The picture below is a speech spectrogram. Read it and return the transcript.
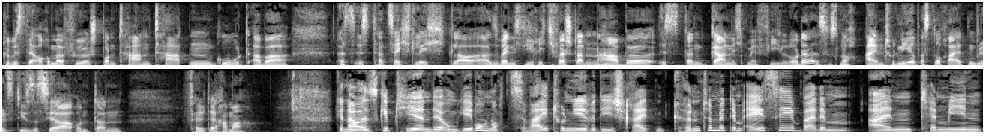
du bist ja auch immer für Spontantaten gut, aber es ist tatsächlich, glaub, also wenn ich die richtig verstanden habe, ist dann gar nicht mehr viel, oder? Es ist noch ein Turnier, was du reiten willst dieses Jahr und dann fällt der Hammer. Genau, es gibt hier in der Umgebung noch zwei Turniere, die ich reiten könnte mit dem AC. Bei dem einen Termin,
